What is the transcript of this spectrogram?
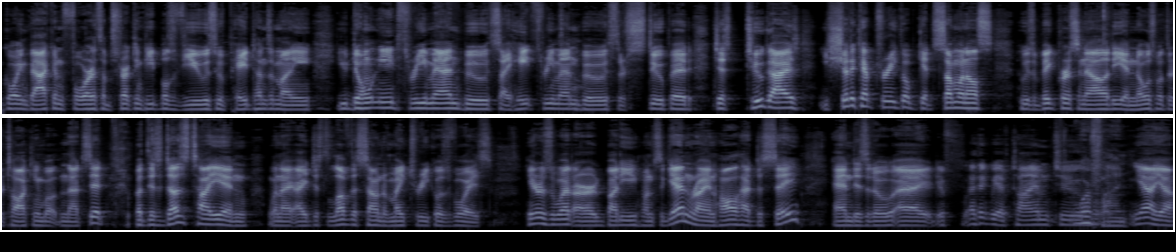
going back and forth, obstructing people's views who've paid tons of money. You don't need three man booths. I hate three man booths. They're stupid. Just two guys. You should have kept Tirico, get someone else who's a big personality and knows what they're talking about, and that's it. But this does tie in when I, I just love the sound of Mike Tirico's voice. Here's what our buddy, once again, Ryan Hall, had to say. And is it? Uh, if I think we have time to, We're fine. Yeah, yeah.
